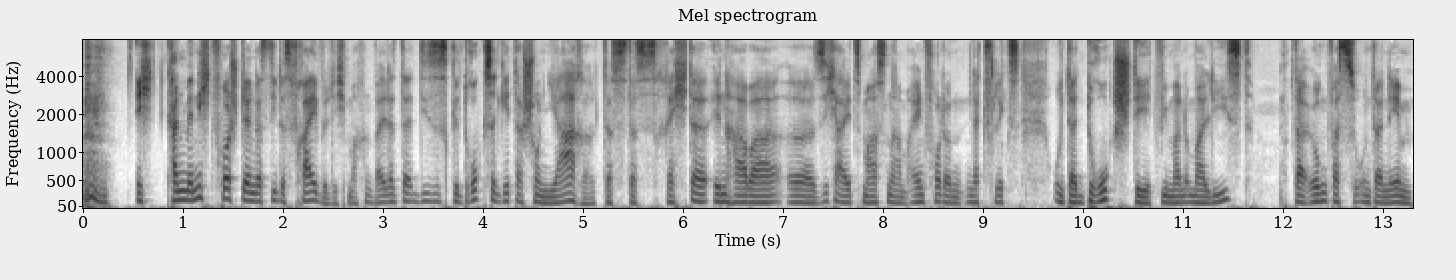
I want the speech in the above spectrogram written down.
ich kann mir nicht vorstellen, dass die das freiwillig machen, weil da, dieses Gedruckse geht da schon Jahre, dass, dass Rechteinhaber äh, Sicherheitsmaßnahmen einfordern und Netflix unter Druck steht, wie man immer liest, da irgendwas zu unternehmen.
